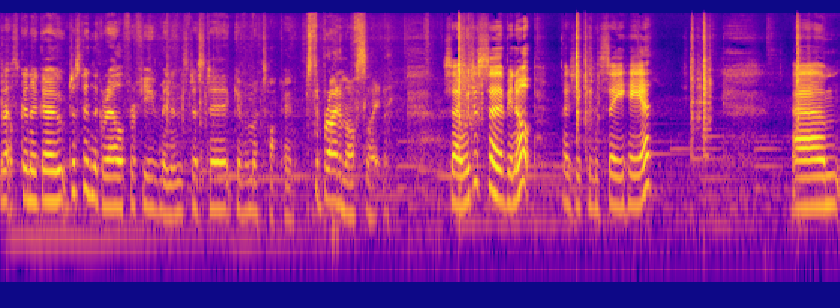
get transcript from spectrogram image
So that's going to go just in the grill for a few minutes just to give them a topping. Just to brown them off slightly. So we're just serving up, as you can see here. Um,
